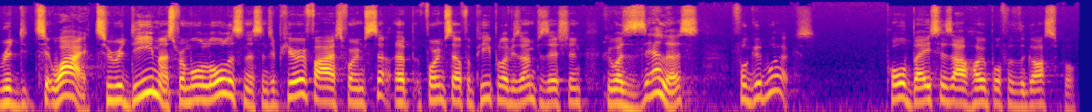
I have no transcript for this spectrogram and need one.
Why? To redeem us from all lawlessness and to purify us for himself, uh, for himself a people of his own possession who are zealous for good works. Paul bases our hope off of the gospel.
